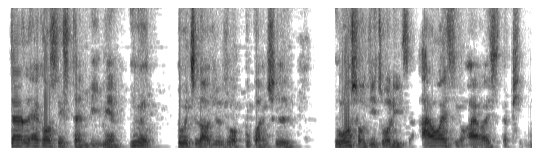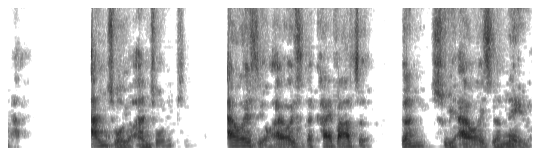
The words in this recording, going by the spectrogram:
但是 ecosystem 里面，因为各位知道，就是说，不管是我用手机做例子，iOS 有 iOS 的平台，安卓有安卓的平台，iOS 有 iOS 的开发者跟属于 iOS 的内容，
